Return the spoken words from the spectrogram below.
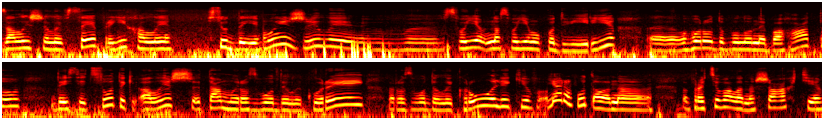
залишили все, приїхали сюди. Ми жили на своєму подвір'ї. Е, Городу було небагато, 10 соток, але ж там ми розводили курей, розводили кроликів. Я працювала на, працювала на шахті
